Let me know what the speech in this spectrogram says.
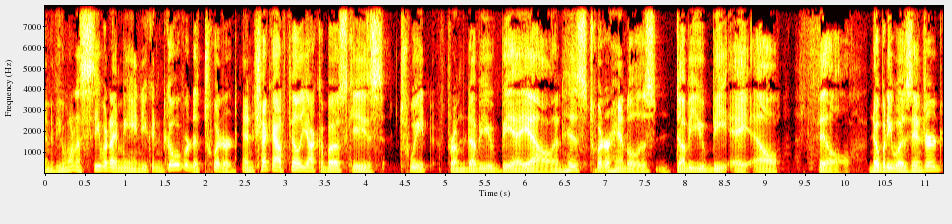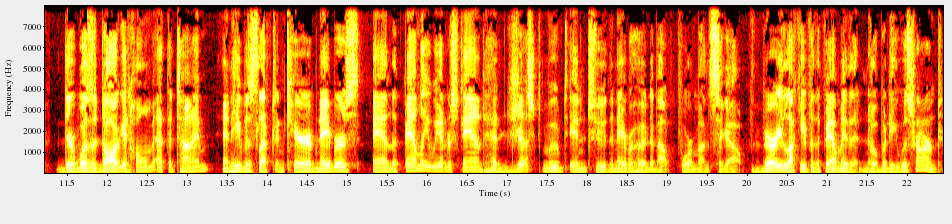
And if you want to see what I mean, you can go over to Twitter and check out Phil Yacuboski's tweet from WBAL, and his Twitter handle is WBAL Phil. Nobody was injured. There was a dog at home at the time, and he was left in care of neighbors. And the family, we understand, had just moved into the neighborhood about four months ago. Very lucky for the family that nobody was harmed.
